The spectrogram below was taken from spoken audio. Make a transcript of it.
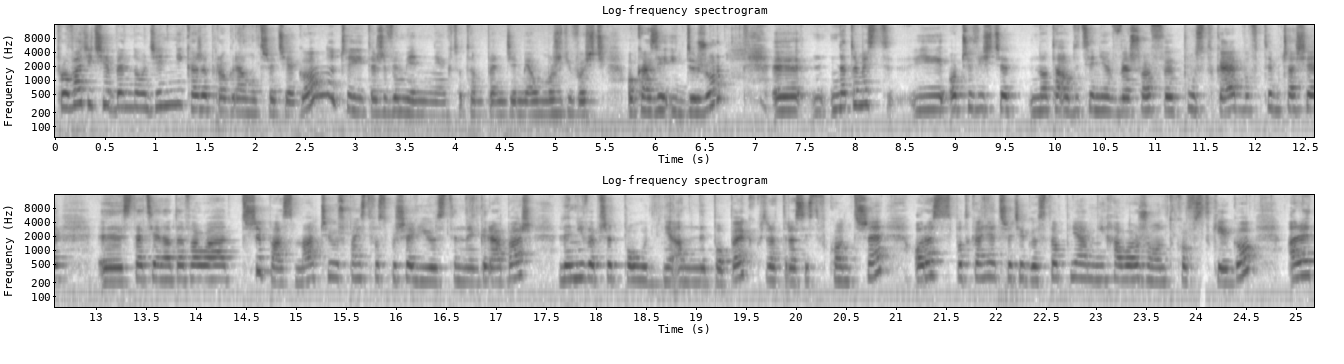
Prowadzić je będą dziennikarze programu trzeciego, no czyli też wymiennie, kto tam będzie miał możliwość, okazję i dyżur. Y, Natomiast i oczywiście no, ta audycja nie weszła w pustkę, bo w tym czasie y, stacja nadawała trzy pasma. Czy już Państwo słyszeli Justyny Grabarz, Leniwe Przedpołudnie Anny Popek, która teraz jest w kontrze, oraz spotkania trzeciego stopnia Michała Żołądkowskiego, ale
